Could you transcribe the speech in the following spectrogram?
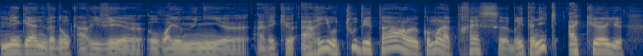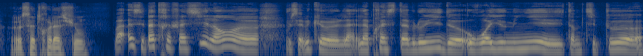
Meghan va donc arriver euh, au Royaume-Uni euh, avec euh, Harry. Au tout départ, comment la presse britannique accueille cette relation? Bah, c'est pas très facile. Hein. Vous savez que la, presse tabloïde au Royaume-Uni est un petit peu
